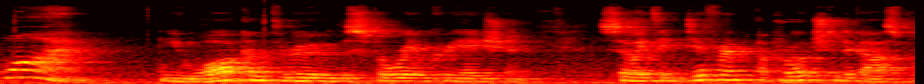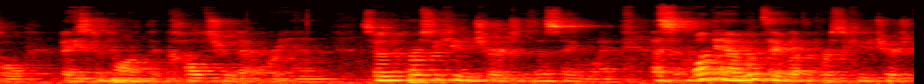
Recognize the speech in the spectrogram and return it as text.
Why? And you walk them through the story of creation. So it's a different approach to the gospel based upon the culture that we're in. So in the persecuted church is the same way. One thing I would say about the persecuted church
